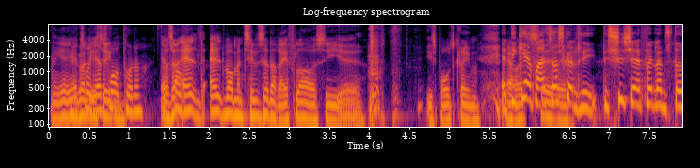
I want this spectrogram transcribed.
Men jeg, jeg, jeg, tror, jeg tror den. på dig. Jeg Og så tror, alt, alt, hvor man tilsætter rifler også i, øh, i sportsgrenen. ja, det kan jeg faktisk også godt lide. Det synes jeg på et eller andet sted.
